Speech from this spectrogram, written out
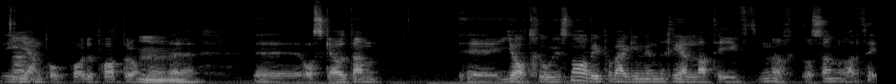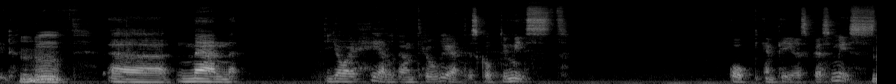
igen på, på vad du pratade om, eh, eh, Oskar. Utan eh, jag tror ju snarare vi är på väg in i en relativt mörk och söndrad tid. Mm. Eh, men jag är hellre en teoretisk optimist och empirisk pessimist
